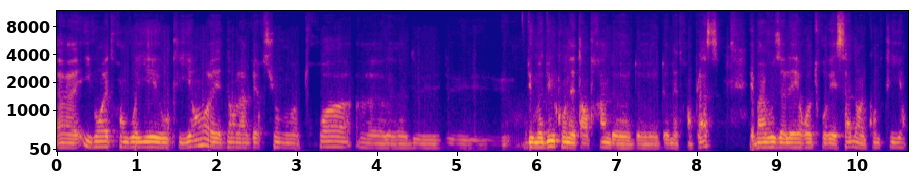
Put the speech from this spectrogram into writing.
euh, ils vont être envoyés au client et dans la version 3 euh, du, module qu'on est en train de, mettre en place, et eh ben, vous allez retrouver ça dans le compte client.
